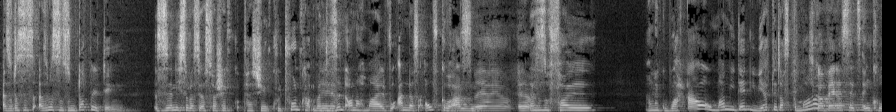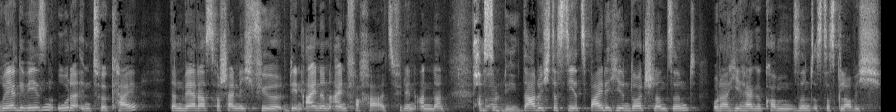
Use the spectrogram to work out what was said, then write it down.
Also das ist, also das ist so ein Doppelding. Es ist ja nicht so, dass sie aus verschiedenen Kulturen kommen, aber ja. die sind auch nochmal woanders aufgewachsen. Woanders, ja, ja, ja. Das ist so voll I'm like, wow, Mami, Daddy, wie habt ihr das gemacht? Ich glaube, wäre das jetzt in Korea gewesen oder in Türkei, dann wäre das wahrscheinlich für den einen einfacher als für den anderen. Possibly. Aber dadurch, dass die jetzt beide hier in Deutschland sind oder hierher gekommen sind, ist das, glaube ich,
